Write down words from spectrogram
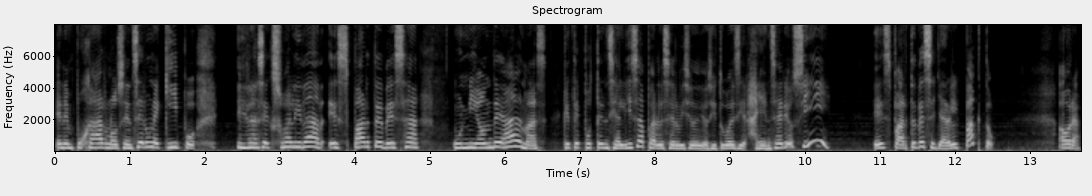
en empujarnos, en ser un equipo. Y la sexualidad es parte de esa unión de almas que te potencializa para el servicio de Dios. Y tú vas a decir, ay, ¿en serio? Sí, es parte de sellar el pacto. Ahora,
